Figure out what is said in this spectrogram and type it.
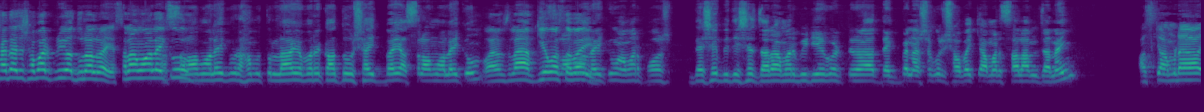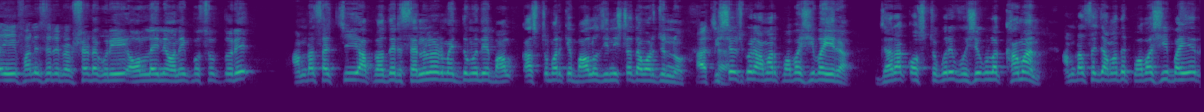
সাথে আছে সবার প্রিয় দুলাল ভাই। আসসালামু আলাইকুম। আসসালামু আলাইকুম রহমতুল্লাহ বারাকাতু শাহিদ ভাই আসসালামু আলাইকুম। ওয়ালাইকুম আসসালাম কি অবস্থা ভাই? আলাইকুম আমার দেশে বিদেশে যারা আমার ভিডিও দেখবেন আশা করি সবাইকে আমার সালাম জানাই। আজকে আমরা এই ফার্নিচারের ব্যবসাটা করি অনলাইনে অনেক বছর ধরে। আমরা চাচ্ছি আপনাদের চ্যানেলের মাধ্যমে দিয়ে কাস্টমারকে ভালো জিনিসটা দেওয়ার জন্য। আচ্ছা। বিশেষ করে আমার প্রবাসী ভাইয়েরা যারা কষ্ট করে পয়সাগুলো খামান আমরা চাই যে আমাদের প্রবাসী ভাইয়ের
